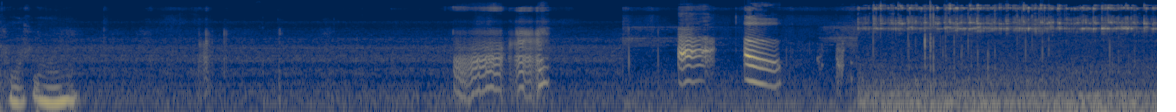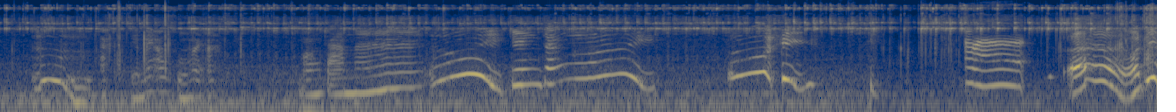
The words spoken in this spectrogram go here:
ทะ ลักอย่างนี้อืออะเดี๋ยวแม่เอาสูงหน่อยอะ มองตามนะอุ้ย เก่งจังเลยอุ้ย เออมาดิ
